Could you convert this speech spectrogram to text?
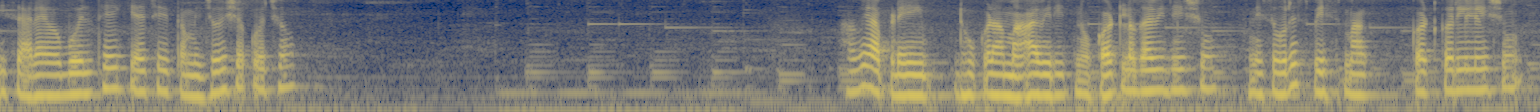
એ સારા એવા બોઇલ થઈ ગયા છે. તમે જોઈ શકો છો. હવે આપણે ઢોકળામાં આવી રીતનો કટ લગાવી દઈશું અને સોરસ પીસમાં કટ કરી લઈશું.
